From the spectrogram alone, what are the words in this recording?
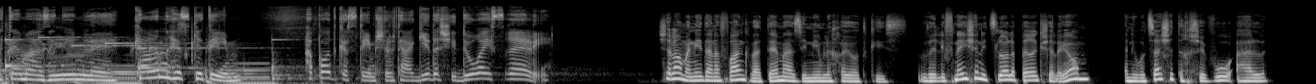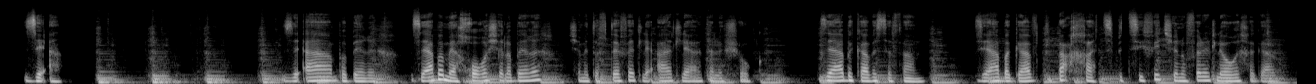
אתם מאזינים לכאן הסכתים, הפודקאסטים של תאגיד השידור הישראלי. שלום, אני דנה פרנק ואתם מאזינים לחיות כיס. ולפני שנצלול לפרק של היום, אני רוצה שתחשבו על זיעה. זיעה בברך, זיעה במאחורה של הברך, שמטפטפת לאט-לאט על השוק. זיעה בקו השפם, זיעה בגב, טיפה אחת ספציפית שנופלת לאורך הגב.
